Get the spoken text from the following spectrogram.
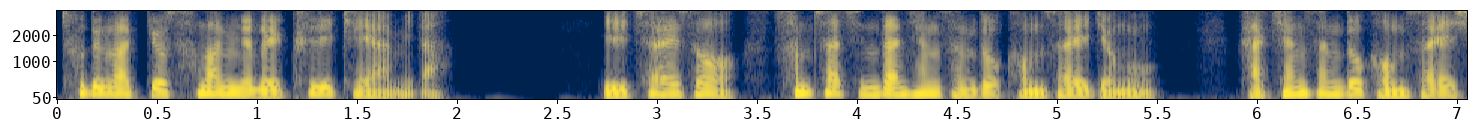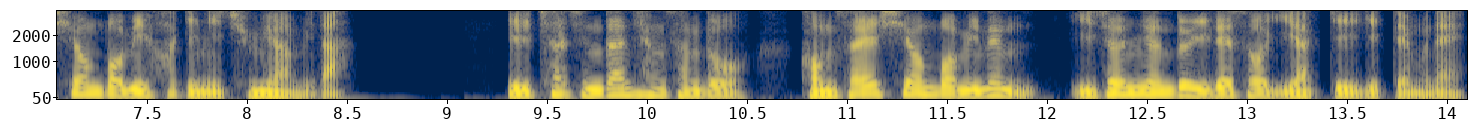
초등학교 3학년을 클릭해야 합니다. 1차에서 3차 진단 향상도 검사의 경우 각 향상도 검사의 시험 범위 확인이 중요합니다. 1차 진단 향상도 검사의 시험 범위는 이전 연도 1에서 2학기이기 때문에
